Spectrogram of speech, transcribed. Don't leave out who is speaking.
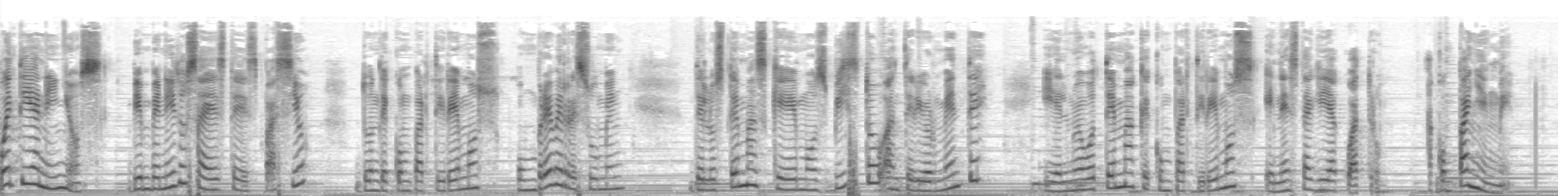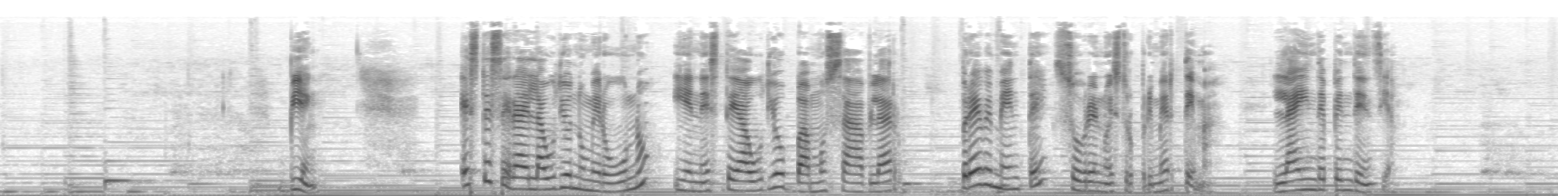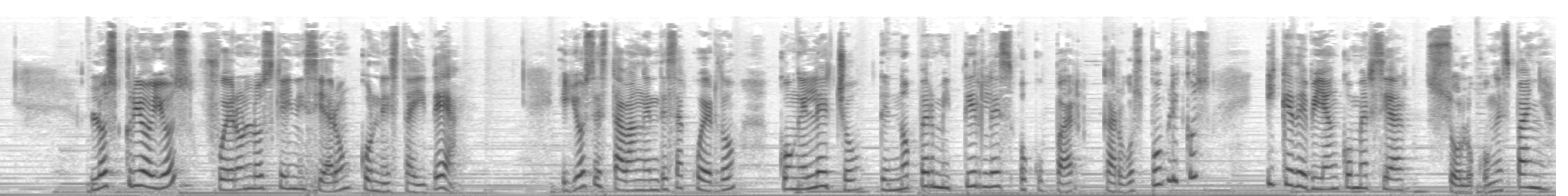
Speaker 1: Buen día niños, bienvenidos a este espacio donde compartiremos un breve resumen de los temas que hemos visto anteriormente y el nuevo tema que compartiremos en esta guía 4. Acompáñenme. Bien, este será el audio número 1 y en este audio vamos a hablar brevemente sobre nuestro primer tema, la independencia. Los criollos fueron los que iniciaron con esta idea. Ellos estaban en desacuerdo con el hecho de no permitirles ocupar cargos públicos y que debían comerciar solo con España.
